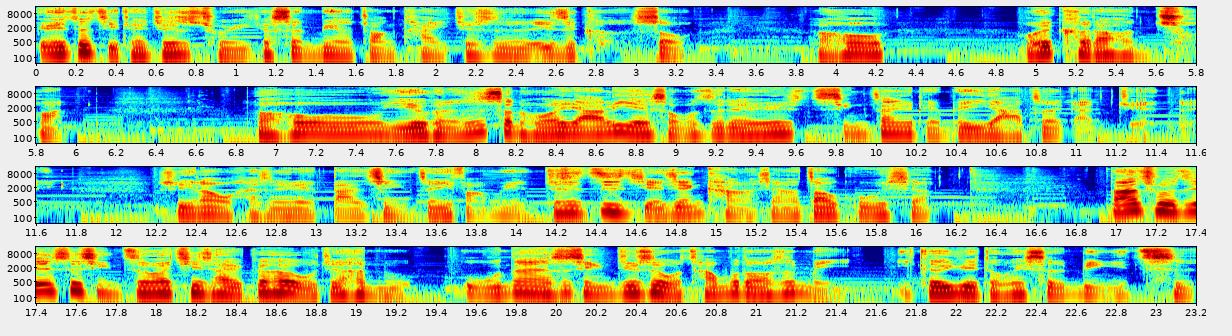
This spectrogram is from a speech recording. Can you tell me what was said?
因为这几天就是处于一个生病的状态，就是一直咳嗽，然后我会咳到很喘，然后也有可能是生活压力啊什么之类，心脏有点被压着的感觉，对，所以让我开始有点担心这一方面，就是自己的健康想要照顾一下。当然除了这件事情之外，其实还有个我觉得很无奈的事情，就是我差不多是每一个月都会生病一次。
